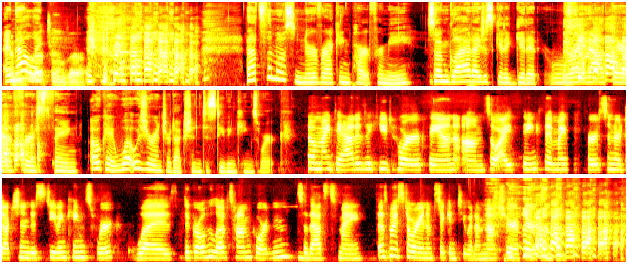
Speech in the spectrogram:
And now, like, that turns out. that's the most nerve wracking part for me. So I'm glad I just get to get it right out there first thing. Okay, what was your introduction to Stephen King's work? So my dad is a huge horror fan. Um, so I think that my first introduction to Stephen King's work was The Girl Who Loved Tom Gordon. So that's my that's my story, and I'm sticking to it. I'm not sure if there's something.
